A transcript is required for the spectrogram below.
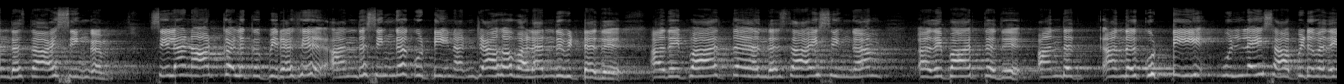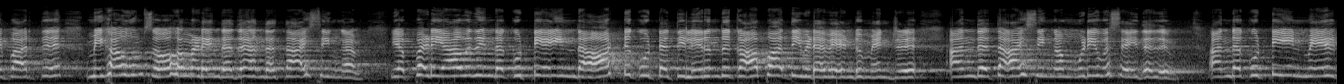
அந்த தாய் சிங்கம். சில நாட்களுக்கு பிறகு அந்த சிங்கக்குட்டி நன்றாக வளர்ந்து விட்டது. அதை பார்த்த அந்த சாய் சிங்கம் அதை பார்த்தது. அந்த அந்த குட்டி புல்லை சாப்பிடுவதை பார்த்து மிகவும் சோகமடைந்தது அந்த தாய் சிங்கம். எப்படியாவது இந்த குட்டியை இந்த ஆட்டுக்கூட்டத்தில் இருந்து காப்பாற்றி விட வேண்டும் என்று அந்த தாய் சிங்கம் முடிவு செய்தது. அந்த குட்டியின் மேல்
